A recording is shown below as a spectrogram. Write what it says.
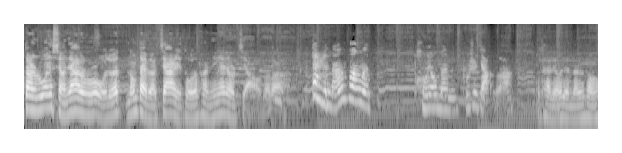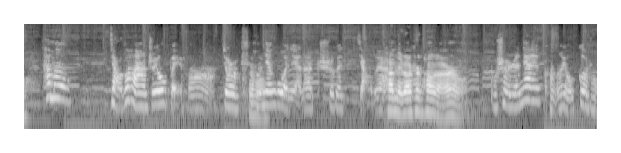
但是如果你想家的时候，我觉得能代表家里做的饭，应该就是饺子吧。但是南方的朋友们不是饺子啊，不太了解南方。他们饺子好像只有北方啊，就是逢年过节的吃个饺子呀。他们那边吃汤圆是吗？不是，人家可能有各种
